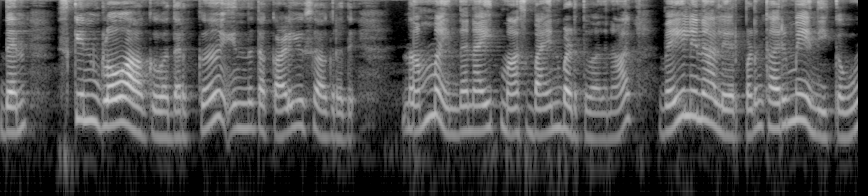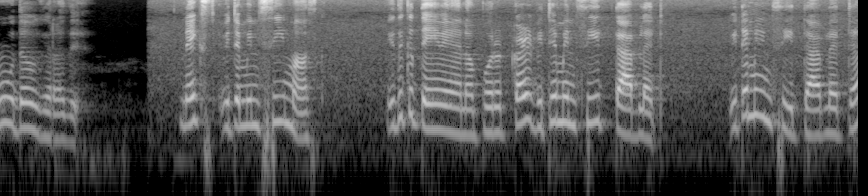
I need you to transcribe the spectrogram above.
தென் ஸ்கின் க்ளோ ஆகுவதற்கு இந்த தக்காளி யூஸ் ஆகிறது. நம்ம இந்த நைட் மாஸ்க் பயன்படுத்துவதனால் வெயிலினால் ஏற்படும் கருமையை நீக்கவும் உதவுகிறது. நெக்ஸ்ட் விட்டமின் சி மாஸ்க் இதுக்கு தேவையான பொருட்கள் vitamin C tablet vitamin C டேப்லெட்டை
